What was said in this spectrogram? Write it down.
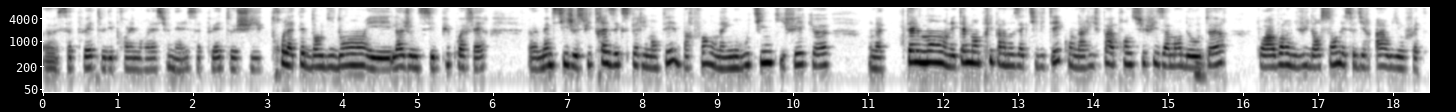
Euh, ça peut être des problèmes relationnels, ça peut être je suis trop la tête dans le guidon et là, je ne sais plus quoi faire. même si je suis très expérimentée, parfois, on a une routine qui fait que on a tellement, on est tellement pris par nos activités qu'on n'arrive pas à prendre suffisamment de mm. hauteur pour avoir une vue d'ensemble et se dire ah oui au fait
